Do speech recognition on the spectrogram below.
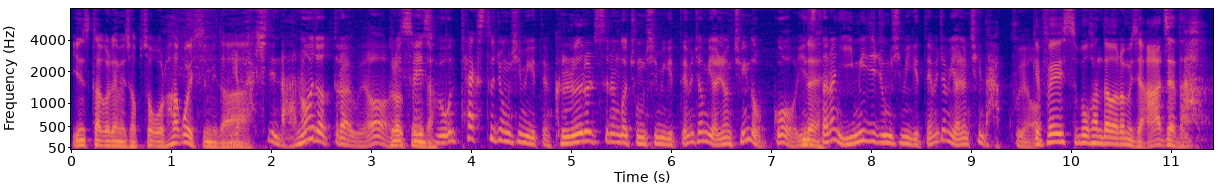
인스타그램에 접속을 하고 있습니다. 이게 확실히 나눠졌더라고요. 그렇습니다. 페이스북은 텍스트 중심이기 때문에 글을 쓰는 것 중심이기 때문에 좀 연령층이 높고 인스타는 네. 이미지 중심이기 때문에 좀 연령층이 낮고요. 페이스북 한다 그러면 이제 아재다.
